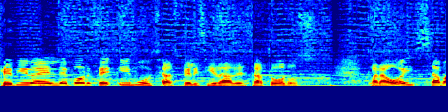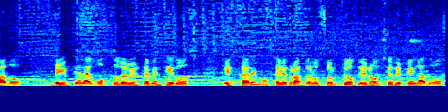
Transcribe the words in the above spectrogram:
Que viva el deporte y muchas felicidades a todos. Para hoy, sábado 20 de agosto de 2022, estaremos celebrando los sorteos de noche de Pega 2,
